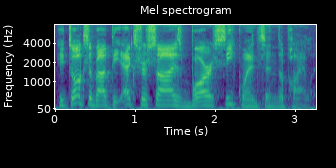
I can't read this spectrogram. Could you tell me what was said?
He talks about the exercise bar sequence in the pilot.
